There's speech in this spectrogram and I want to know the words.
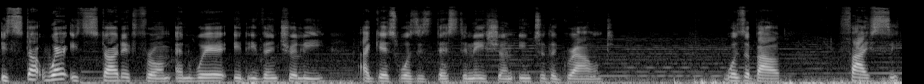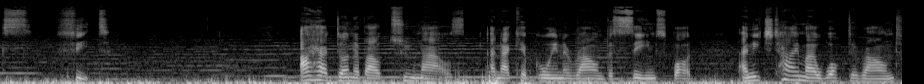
it start where it started from and where it eventually, I guess, was its destination into the ground was about five, six feet. I had done about two miles and I kept going around the same spot. And each time I walked around,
